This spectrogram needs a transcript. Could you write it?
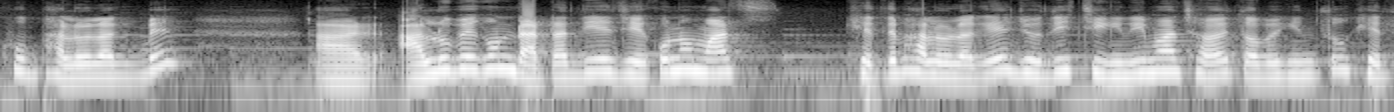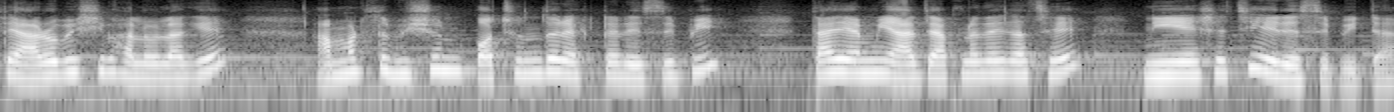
খুব ভালো লাগবে। আর আলু, বেগুন, ডাটা দিয়ে যে কোনো মাছ খেতে ভালো লাগে। যদি চিংড়ি মাছ হয়, তবে কিন্তু খেতে আরও বেশি ভালো লাগে। আমার তো ভীষণ পছন্দের একটা রেসিপি তাই আমি আজ আপনাদের কাছে নিয়ে এসেছি এই রেসিপিটা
